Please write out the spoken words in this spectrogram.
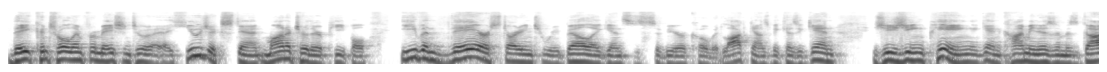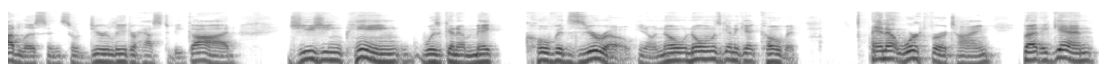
They control information to a, a huge extent, monitor their people. Even they are starting to rebel against the severe COVID lockdowns because, again, Xi Jinping, again, communism is godless, and so dear leader has to be God. Xi Jinping was going to make COVID zero. You know, no, no one was going to get COVID, and it worked for a time. But again,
